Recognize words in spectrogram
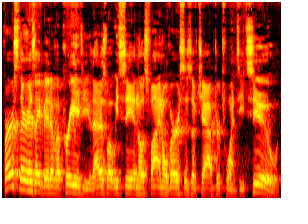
First, there is a bit of a preview. That is what we see in those final verses of chapter 22.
